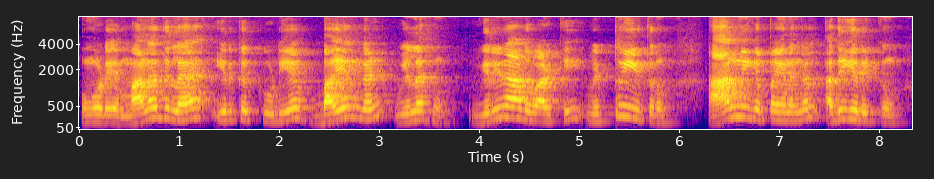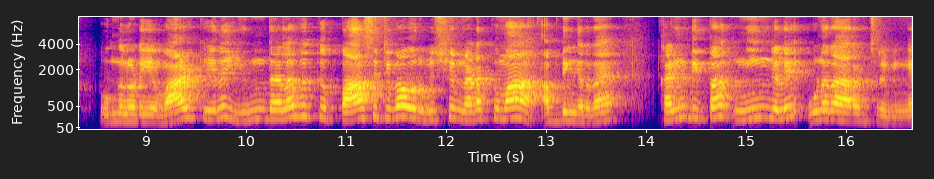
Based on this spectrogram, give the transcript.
உங்களுடைய மனதில் இருக்கக்கூடிய பயங்கள் விலகும். வெளிநாடு வாழ்க்கை வெற்றியை தரும். ஆன்மீக பயணங்கள் அதிகரிக்கும். உங்களுடைய வாழ்க்கையில் இந்த அளவுக்கு பாசிட்டிவாக ஒரு விஷயம் நடக்குமா அப்படிங்கிறத கண்டிப்பாக நீங்களே உணர ஆரம்பிச்சிருவீங்க.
